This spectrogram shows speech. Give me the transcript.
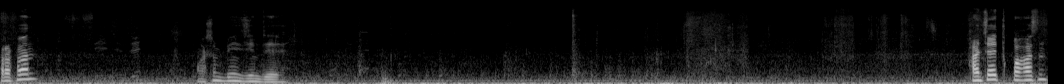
Пропан машина бензинде. Қанша айттық бағасын?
